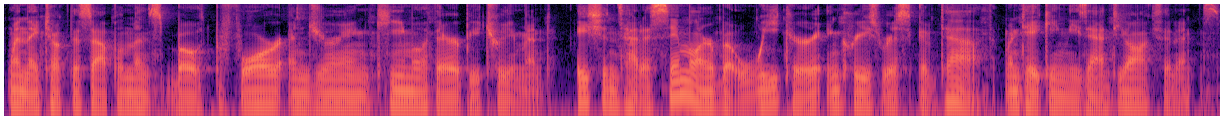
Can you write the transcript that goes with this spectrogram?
when they took the supplements both before and during chemotherapy treatment. Patients had a similar but weaker increased risk of death when taking these antioxidants.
